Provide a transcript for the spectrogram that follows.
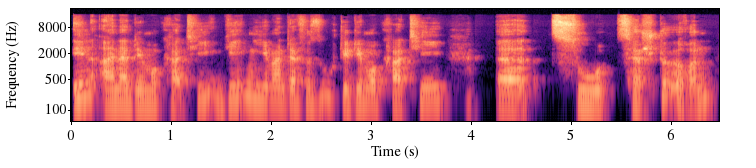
in einer Demokratie gegen jemand, der versucht, die Demokratie äh, zu zerstören,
